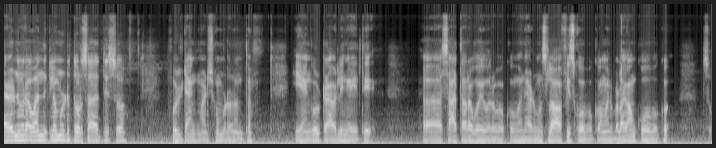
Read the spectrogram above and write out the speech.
ಎರಡು ನೂರ ಒಂದು ಕಿಲೋಮೀಟ್ರ್ ತೋರ್ಸತ್ತೆ ಸೊ ಫುಲ್ ಟ್ಯಾಂಕ್ ಮಾಡಿಸ್ಕೊಂಬಿಡೋಣ ಅಂತ. ಈ ಹೆಂಗೂ ಟ್ರಾವೆಲಿಂಗ್ ಐತಿ. ಸಾತಾರಾಗ ಹೋಗಿ ಬರ್ಬೇಕು ಒಂದು ಎರಡು ಮೂರು ಸಲ ಆಫೀಸ್ಗೆ ಹೋಗ್ಬೇಕು ಆಮೇಲೆ ಬೆಳಗಾವಿಗೆ ಹೋಗ್ಬೇಕು. ಸೊ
